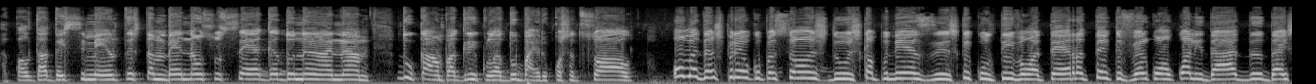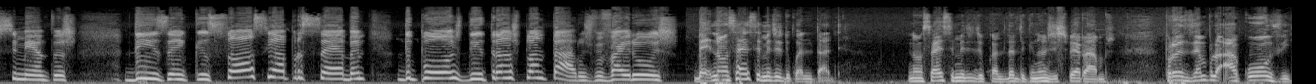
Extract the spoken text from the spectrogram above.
A qualidade das sementes também não sossega Dona Ana, do campo agrícola do bairro Costa do Sol. Uma das preocupações dos camponeses que cultivam a terra tem que ver com a qualidade das sementes. Dizem que só se apercebem depois de transplantar os viveiros. Bem, não sai semente de qualidade. Não sai semente de qualidade que nós esperamos. Por exemplo, a couve.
